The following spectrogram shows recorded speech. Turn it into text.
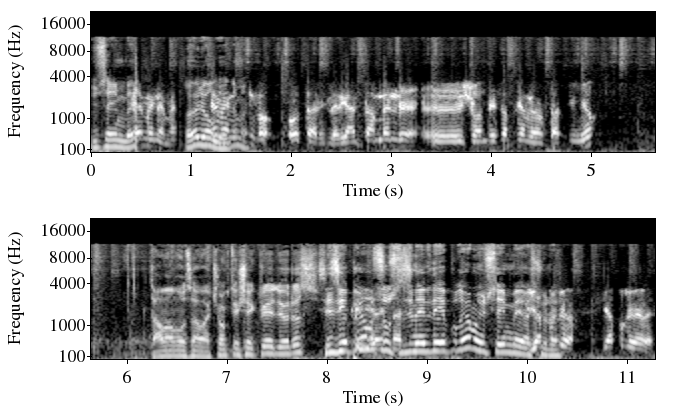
Hüseyin Bey? Hemen hemen. Öyle oluyor hemen değil mi? O, o tarihler. Yani tam ben de e, şu anda hesaplayamıyorum. Takvim yok. Tamam o zaman çok teşekkür ediyoruz. Siz yapıyor İyi musunuz? yayınlar. Sizin evde yapılıyor mu Hüseyin Bey aşure? Yapılıyor. Yapılıyor evet.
